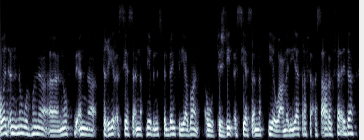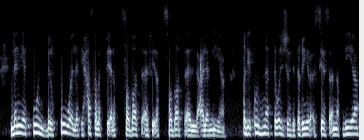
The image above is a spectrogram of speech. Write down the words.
أود أن أنوه هنا آه، نوف بأن تغيير السياسة النقدية بالنسبة لبنك اليابان أو تجديد السياسة النقدية وعمليات رفع أسعار الفائدة لن يكون بالقوة التي حصلت في الاقتصادات آه، في الاقتصادات العالمية. قد يكون هناك توجه لتغيير السياسة النقدية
